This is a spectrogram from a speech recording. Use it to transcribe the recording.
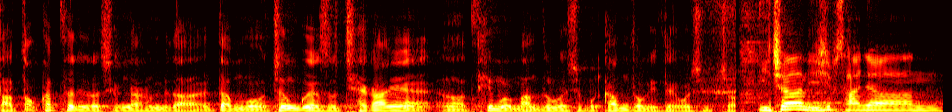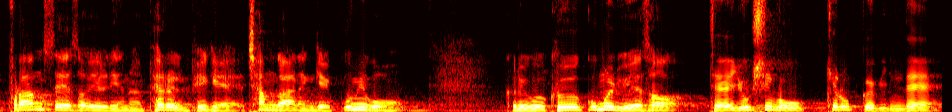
다 똑같으리라 생각합니다. 일단 뭐 전국에서 최강의 어, 팀을 만들고 싶은 감독이 되고 싶죠. 2024년 프랑스에서 열리는 패럴림픽에 참가하는 게 꿈이고 그리고 그 꿈을 위해서 제가 65kg급인데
